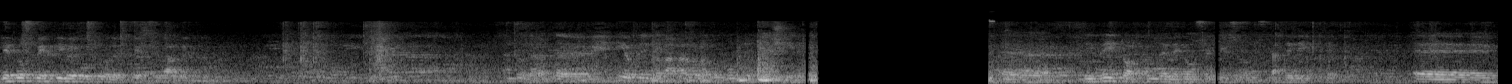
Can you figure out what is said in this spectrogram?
le prospettive future del Festival delle Torri? Allora, eh, io prendo la parola con molto piacere. Eh, ripeto alcune delle cose che sono state dette. Eh,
